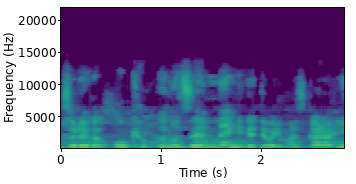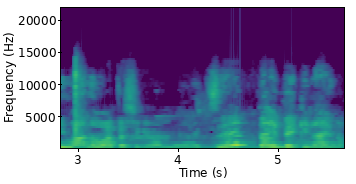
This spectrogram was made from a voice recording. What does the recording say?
それがこう曲の前面に出ておりますから、今の私にはもう絶対できないの。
